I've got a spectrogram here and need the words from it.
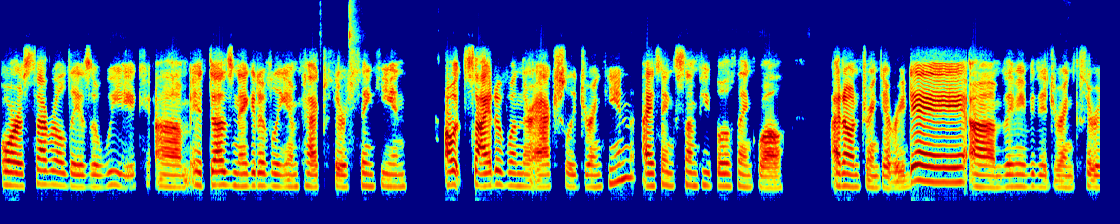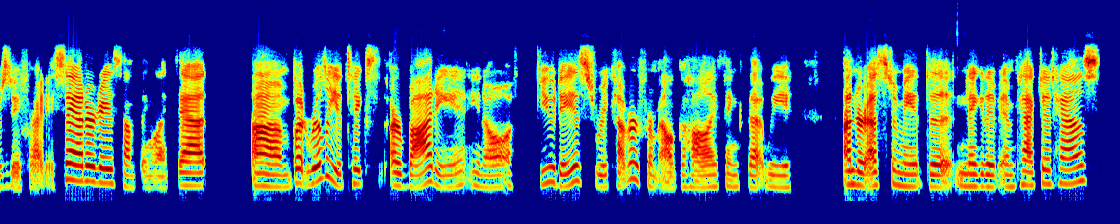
or several days a week, um, it does negatively impact their thinking outside of when they're actually drinking. I think some people think, well, I don't drink every day. Um, they maybe they drink Thursday, Friday, Saturday, something like that. Um, but really, it takes our body, you know, a few days to recover from alcohol. I think that we underestimate the negative impact it has.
